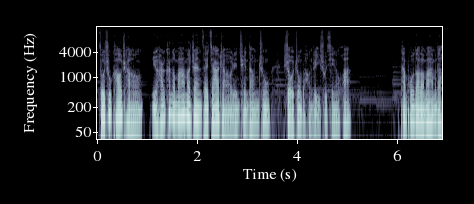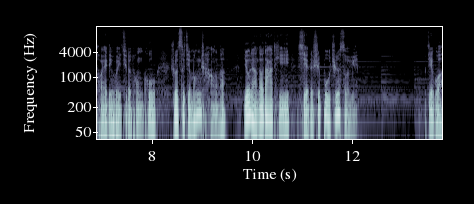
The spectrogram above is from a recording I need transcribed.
走出考场，女孩看到妈妈站在家长人群当中，手中捧着一束鲜花。她扑到了妈妈的怀里，委屈的痛哭，说自己蒙场了，有两道大题写的是不知所云。结果，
